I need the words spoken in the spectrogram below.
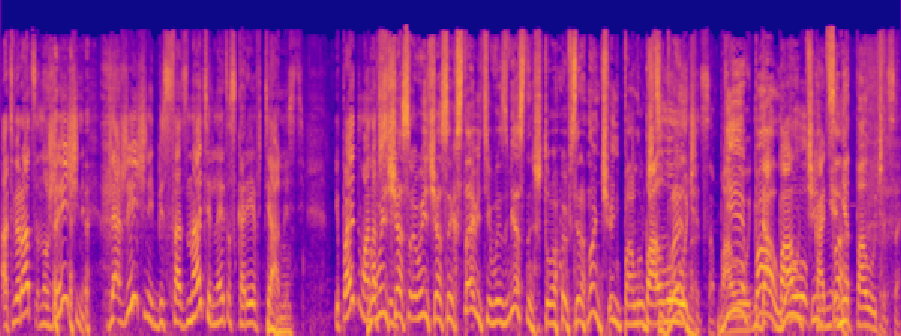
отвираться. Но женщине, для женщины бессознательно это скорее в тягость. И поэтому Но она Ну, вы всё- сейчас, вы сейчас их ставите в известность, что все равно ничего не получится. Получится. правильно? полу- Не да, полу- получится. Нет, получится.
